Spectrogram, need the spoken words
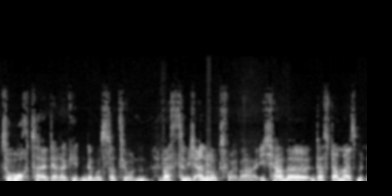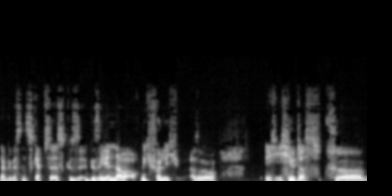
zur Hochzeit der Raketendemonstrationen, was ziemlich eindrucksvoll war. Ich habe das damals mit einer gewissen Skepsis gesehen, aber auch nicht völlig, also ich, ich hielt das für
